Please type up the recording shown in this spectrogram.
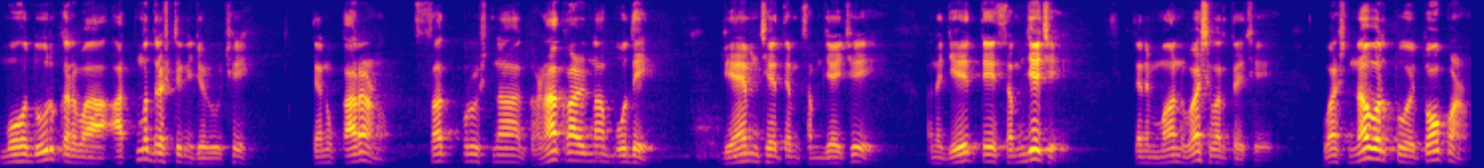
મોહ દૂર કરવા આત્મદ્રષ્ટિની જરૂર છે. તેનું કારણ સત્પુરુષના ઘણા કાળના બોધે જેમ છે તેમ સમજાય છે અને જે તે સમજે છે તેને મન વશ વર્તે છે. વશ ન વર્તું હોય તો પણ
